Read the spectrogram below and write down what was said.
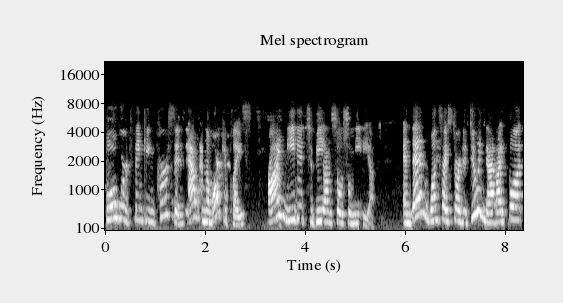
forward thinking person out in the marketplace, I needed to be on social media. And then once I started doing that, I thought,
